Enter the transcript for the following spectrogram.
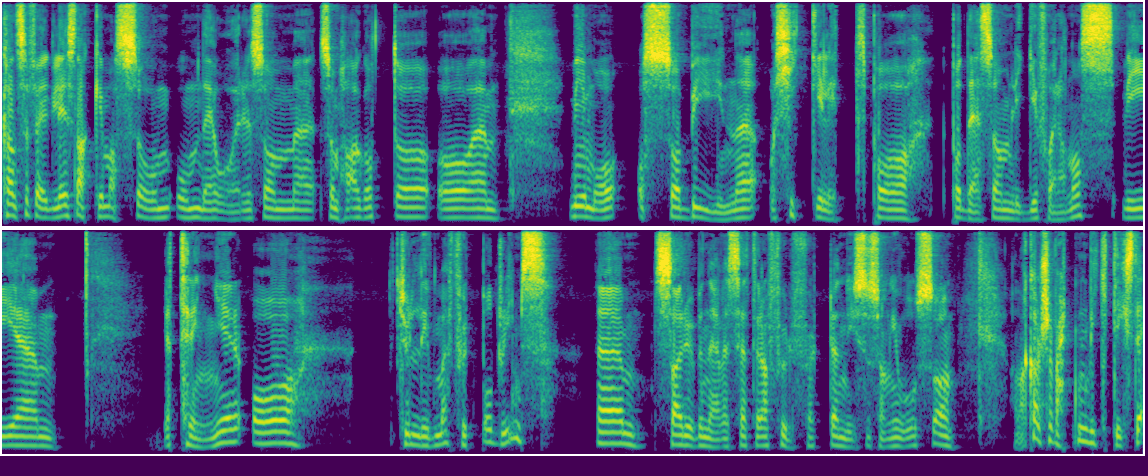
kan selvfølgelig snakke masse om, om det året som, eh, som har gått, og, og eh, vi må også begynne å kikke litt på, på det som ligger foran oss. Vi Jeg trenger å To live my football dreams, sa Ruben Neves etter å ha fullført en ny sesong i Os. Og han har kanskje vært den viktigste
